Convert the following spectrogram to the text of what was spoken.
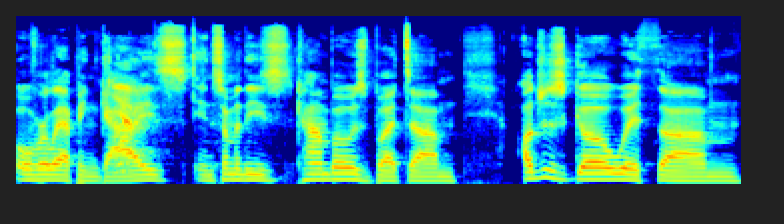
overlapping guys in some of these combos, but um I'll just go with um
